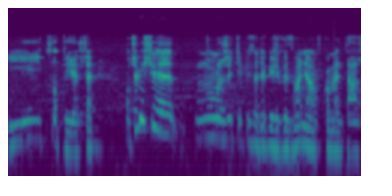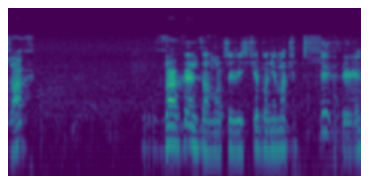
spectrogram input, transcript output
I co tu jeszcze? Oczywiście możecie pisać jakieś wyzwania w komentarzach. Zachęcam oczywiście, bo nie macie psychy.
